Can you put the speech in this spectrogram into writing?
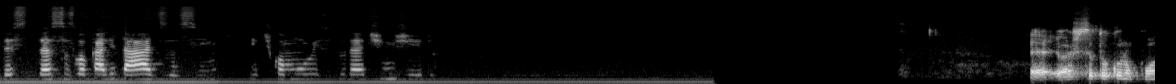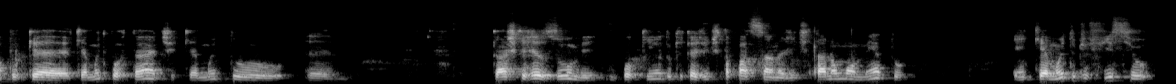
de, dessas localidades, assim, e de como isso tudo é atingido. É, eu acho que você tocou num ponto que é, que é muito importante, que é muito. É, que eu acho que resume um pouquinho do que, que a gente está passando. A gente está num momento em que é muito difícil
